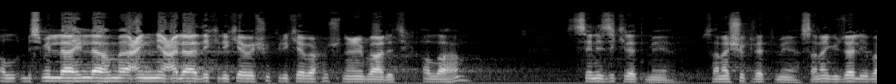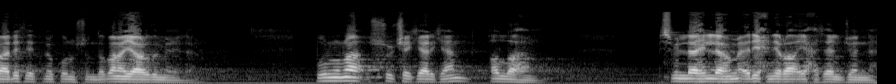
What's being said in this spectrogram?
Bismillahirrahmanirrahim. A'inni ala zikrike ve şükrike ve husni ibadetik. Allah'ım seni zikretmeye, sana şükretmeye, sana güzel ibadet etme konusunda bana yardım eyle. Burnuna su çekerken Allah'ım Bismillahirrahmanirrahim. Erihni raihatel cennet.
